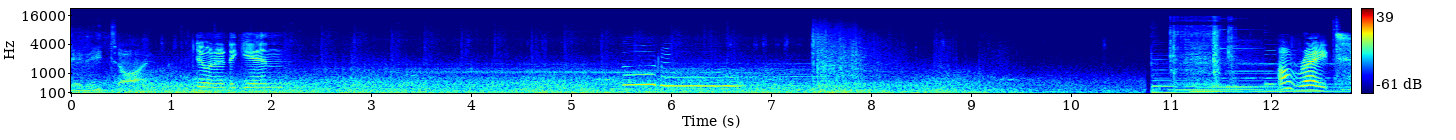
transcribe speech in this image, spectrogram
anytime. doing it again. All right.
